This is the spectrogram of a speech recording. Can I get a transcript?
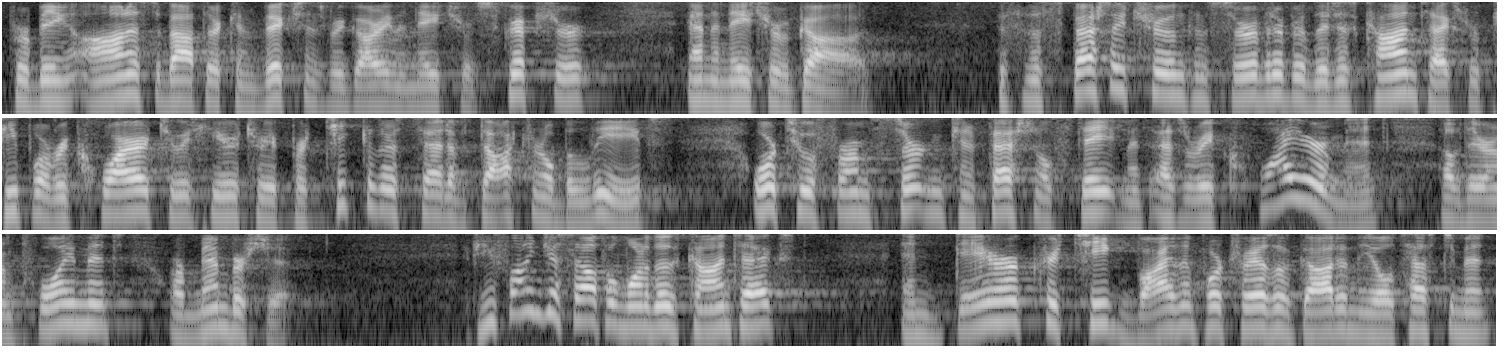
for being honest about their convictions regarding the nature of Scripture and the nature of God. This is especially true in conservative religious contexts where people are required to adhere to a particular set of doctrinal beliefs or to affirm certain confessional statements as a requirement of their employment or membership. If you find yourself in one of those contexts and dare critique violent portrayals of God in the Old Testament,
